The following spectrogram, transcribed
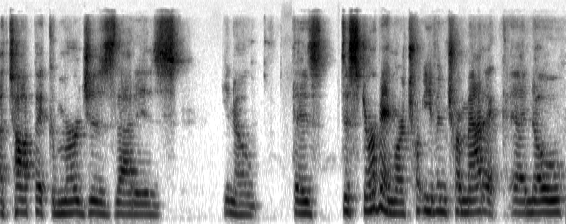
a topic emerges that is, you know, that is disturbing or tra- even traumatic. I know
